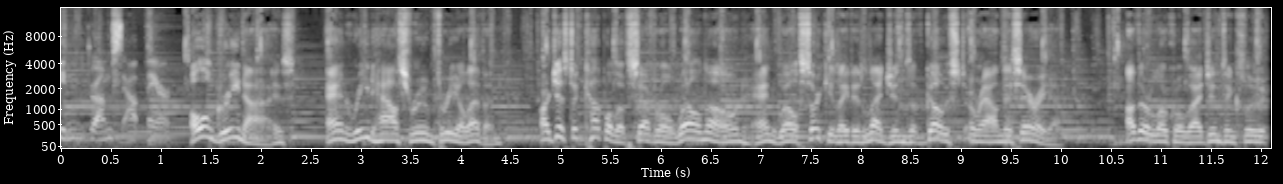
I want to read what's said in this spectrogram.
beating drums out there. Old Green Eyes and Read House Room 311 are just a couple of several well known and well circulated legends of ghosts around this area. Other local legends include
